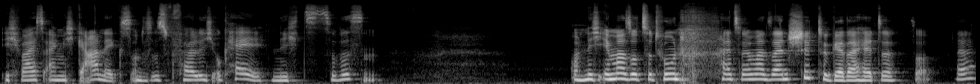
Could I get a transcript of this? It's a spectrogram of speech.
ich weiß eigentlich gar nichts und es ist völlig okay, nichts zu wissen. Und nicht immer so zu tun, als wenn man seinen Shit together hätte. So, ja?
